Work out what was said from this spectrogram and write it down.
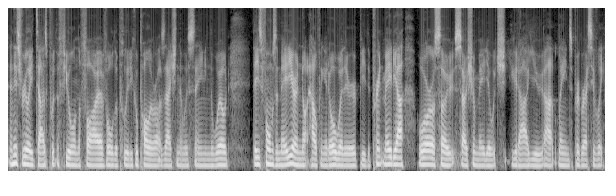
And this really does put the fuel on the fire of all the political polarization that we're seeing in the world. These forms of media are not helping at all, whether it be the print media or also social media, which you could argue uh, leans progressively.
